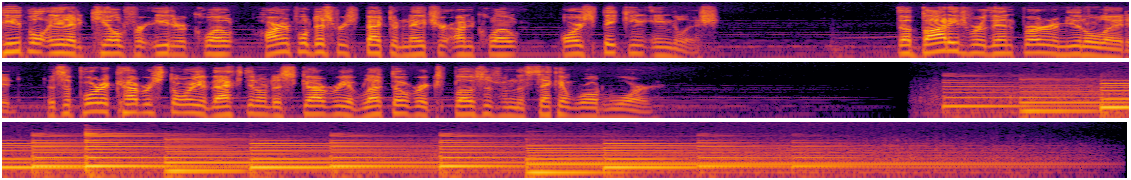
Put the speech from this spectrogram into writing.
people it had killed for either quote, harmful disrespect of nature unquote, or speaking English. The bodies were then further mutilated, to support a cover story of accidental discovery of leftover explosives from the Second World War.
